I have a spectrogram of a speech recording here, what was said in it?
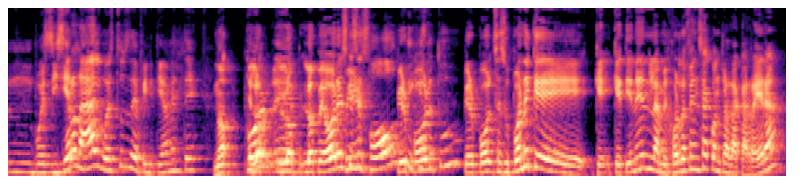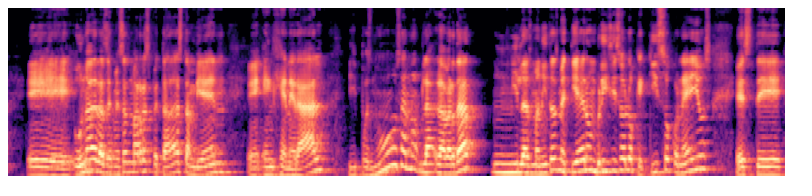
mm, pues hicieron algo. Estos definitivamente. No, Por, lo, eh, lo- lo peor es que se, Paul, Pierre ¿dijiste Paul, tú? Pierre Paul, se supone que, que- que tienen la mejor defensa contra la carrera, eh, una de las defensas más respetadas también eh, en general, y pues no, o sea, no, la, la verdad, ni las manitas metieron, Brice hizo lo que quiso con ellos, este,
